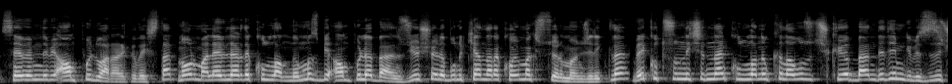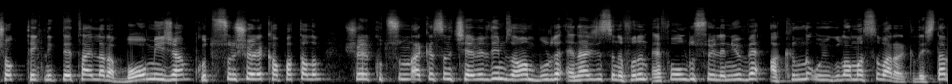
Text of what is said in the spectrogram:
sevimli bir ampul var arkadaşlar. Normal evlerde kullandığımız bir ampule benziyor. Şöyle bunu kenara koymak istiyorum öncelikle. Ve kutusunun içinden kullanım kılavuzu çıkıyor. Ben dediğim gibi sizi çok teknik detaylara boğmayacağım. Kutusunu şöyle kapatalım. Şöyle kutusunun arkasını çevirdiğim zaman burada enerji sınıfının F olduğu söyleniyor ve akıllı uygulaması var arkadaşlar.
